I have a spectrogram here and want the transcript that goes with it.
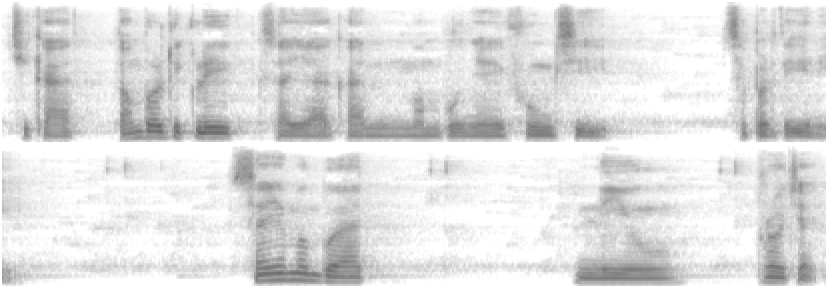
jika tombol diklik, saya akan mempunyai fungsi seperti ini. Saya membuat new project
